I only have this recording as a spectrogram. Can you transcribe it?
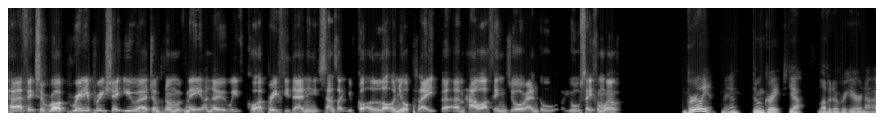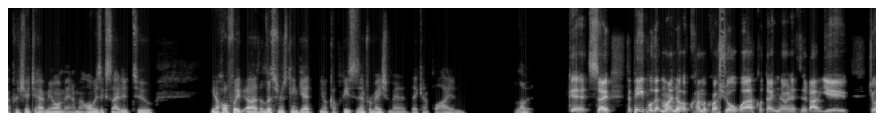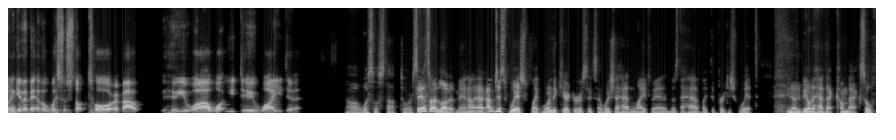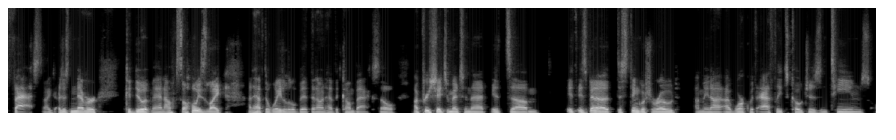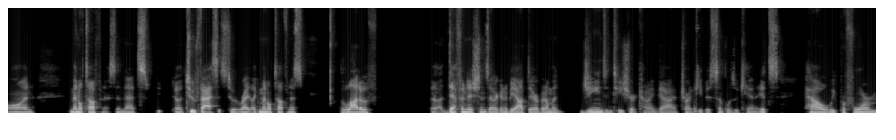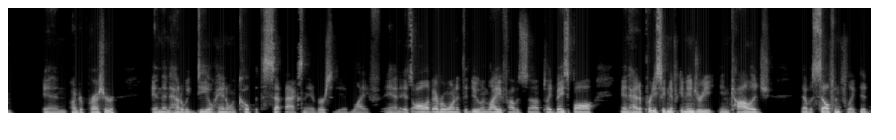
Perfect. So, Rob, really appreciate you uh, jumping on with me. I know we've caught up briefly then, and it sounds like you've got a lot on your plate. But um, how are things your end? All you all safe and well? Brilliant, man. Doing great. Yeah, love it over here, and I appreciate you having me on, man. I'm always excited to, you know, hopefully uh, the listeners can get you know a couple pieces of information, man, that they can apply and love it. Good. So, for people that might not have come across your work or don't know anything about you, do you want to give a bit of a whistle stop tour about who you are, what you do, why you do it? Oh, whistle stop tour. See, that's why I love it, man. I, I just wish, like, one of the characteristics I wish I had in life, man, was to have like the British wit, you know, to be able to have that comeback so fast. I, I just never could do it, man. I was always like, I'd have to wait a little bit, then I would have the comeback. So I appreciate you mentioning that. It's, um, it, has been a distinguished road. I mean, I, I, work with athletes, coaches, and teams on mental toughness, and that's uh, two facets to it, right? Like mental toughness, a lot of uh, definitions that are going to be out there, but I'm a jeans and t-shirt kind of guy. I try to keep it as simple as we can. It's how we perform in under pressure, and then how do we deal, handle, and cope with the setbacks and the adversity of life. And it's all I've ever wanted to do in life. I was uh, played baseball and had a pretty significant injury in college that was self-inflicted.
